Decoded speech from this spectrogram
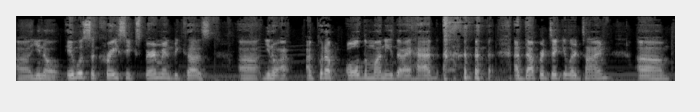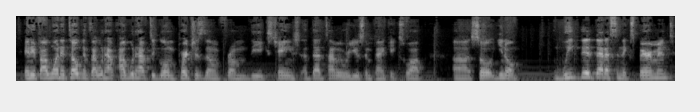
uh, you know, it was a crazy experiment because uh, you know, I, I put up all the money that I had at that particular time. Um, and if I wanted tokens, I would have I would have to go and purchase them from the exchange. At that time, we were using Pancake Swap. Uh, so you know, we did that as an experiment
